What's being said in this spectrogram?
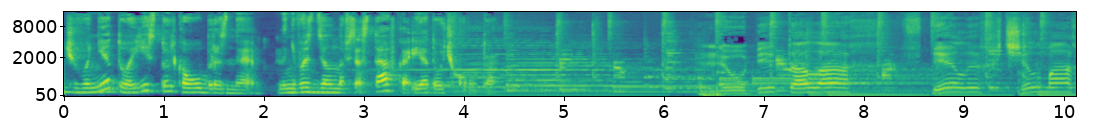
ничего нету, а есть только образное. На него сделана вся ставка, и это очень круто. Любит Аллах в белых челмах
